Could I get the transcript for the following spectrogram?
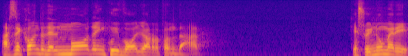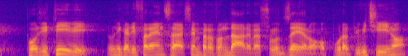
a seconda del modo in cui voglio arrotondare. Che sui numeri positivi l'unica differenza è sempre arrotondare verso lo 0 oppure al più vicino,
